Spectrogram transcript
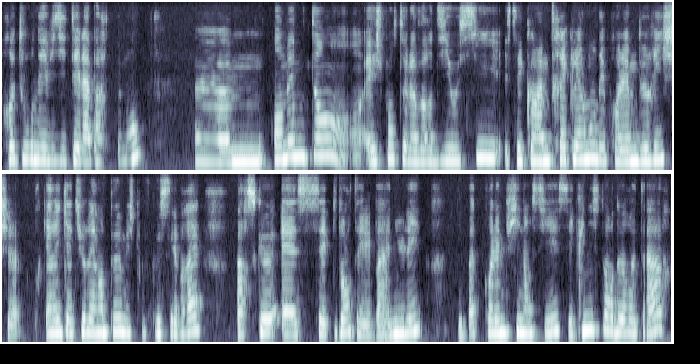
retourner visiter l'appartement. Euh, en même temps, et je pense te l'avoir dit aussi, c'est quand même très clairement des problèmes de riches, pour caricaturer un peu, mais je trouve que c'est vrai, parce que eh, cette vente, elle n'est pas annulée, il n'y a pas de problème financier, c'est qu'une histoire de retard.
